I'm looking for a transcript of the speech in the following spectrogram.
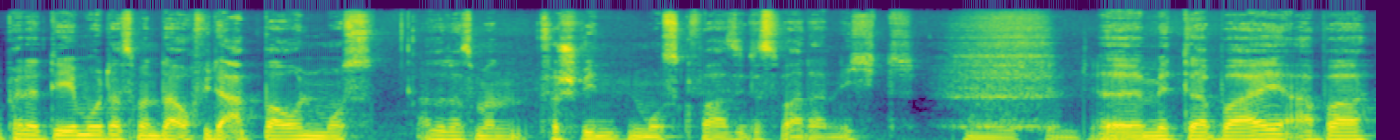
bei der Demo, dass man da auch wieder abbauen muss. Also dass man verschwinden muss quasi. Das war da nicht nee, stimmt, ja. äh, mit dabei. Aber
